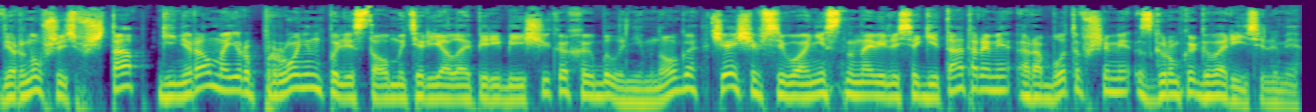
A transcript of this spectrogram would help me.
Вернувшись в штаб, генерал-майор Пронин полистал материалы о перебежчиках, их было немного. Чаще всего они становились агитаторами, работавшими с громкоговорителями.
